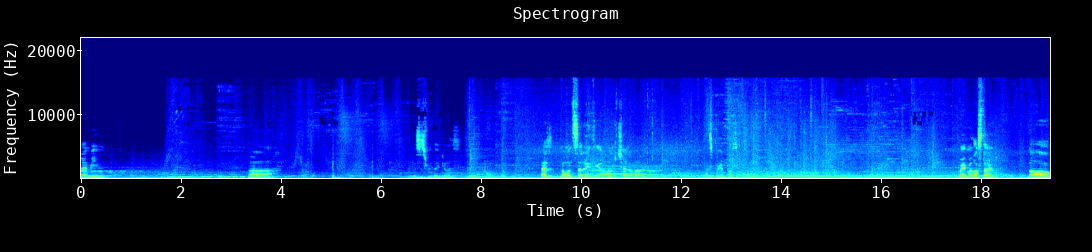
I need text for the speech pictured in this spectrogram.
I mean... Uh, this is ridiculous. Has no one said anything on chat about it? That's pretty impressive too. Wait, my Lux died. No.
